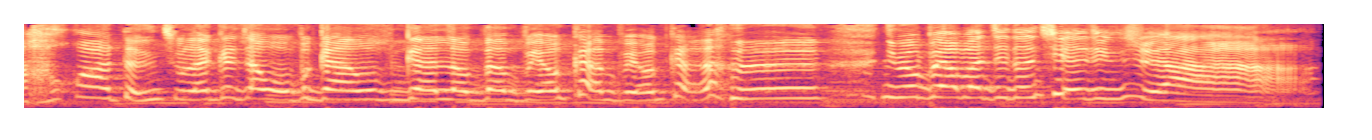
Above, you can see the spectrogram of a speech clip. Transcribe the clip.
啊，话腾出来，看下我不敢，我不敢，老板不要看，不要看，你们不要把这段切进去啊！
